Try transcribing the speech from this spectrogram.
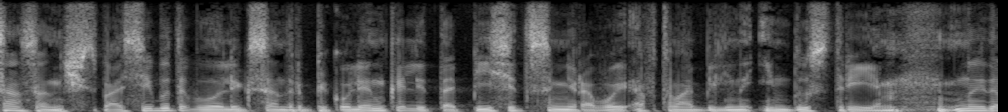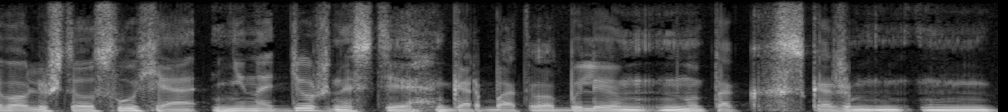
Сан Саныч, спасибо. Это был Александр Пикуленко, летописец мировой автомобильной индустрии. Ну и добавлю, что слухи о ненадежности Горбатова были, ну так скажем,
